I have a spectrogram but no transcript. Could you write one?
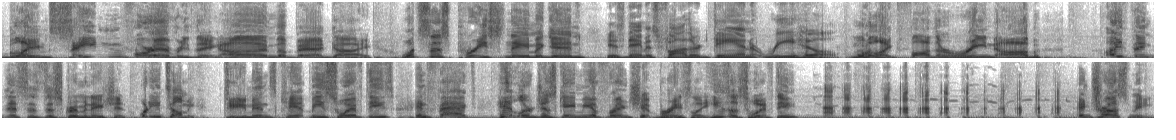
Blame Satan for everything. I'm the bad guy. What's this priest's name again? His name is Father Dan Reehill. More like Father Renob. I think this is discrimination. What do you tell me? Demons can't be Swifties? In fact, Hitler just gave me a friendship bracelet. He's a Swifty. and trust me,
